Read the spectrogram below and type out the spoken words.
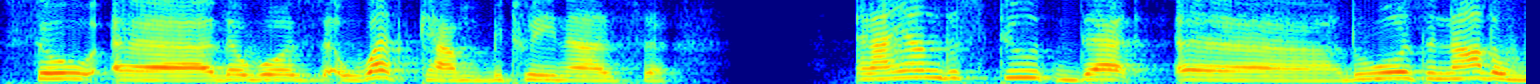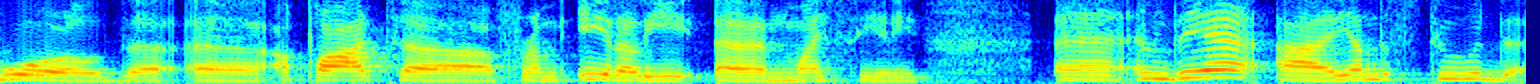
So uh, there was a webcam between us. And I understood that uh, there was another world apart from Italy and my city. Uh, and there I understood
